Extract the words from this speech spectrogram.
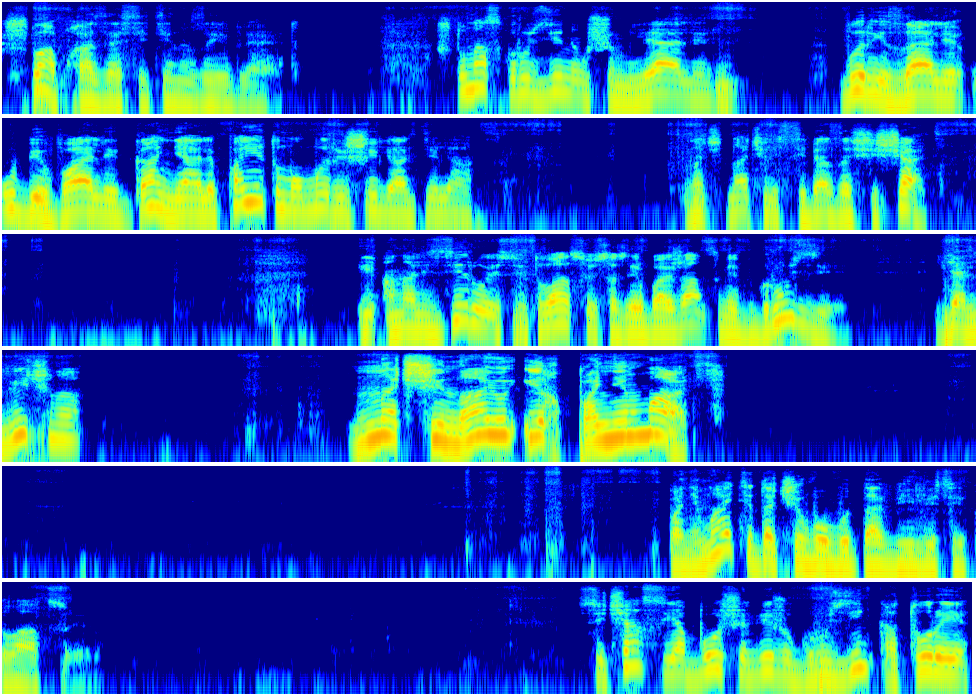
что Абхазия осетины заявляют? Что нас грузины ушемляли, вырезали, убивали, гоняли. Поэтому мы решили отделяться. Значит, начали себя защищать. И анализируя ситуацию с азербайджанцами в Грузии, я лично начинаю их понимать. Понимаете, до чего вы давили ситуацию? Сейчас я больше вижу грузин, которые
